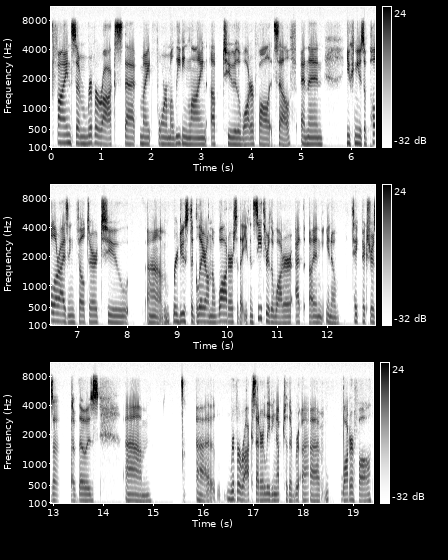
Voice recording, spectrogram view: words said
find some river rocks that might form a leading line up to the waterfall itself. And then you can use a polarizing filter to um, reduce the glare on the water so that you can see through the water at the, and you know take pictures of, of those um, uh, river rocks that are leading up to the uh, waterfall.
